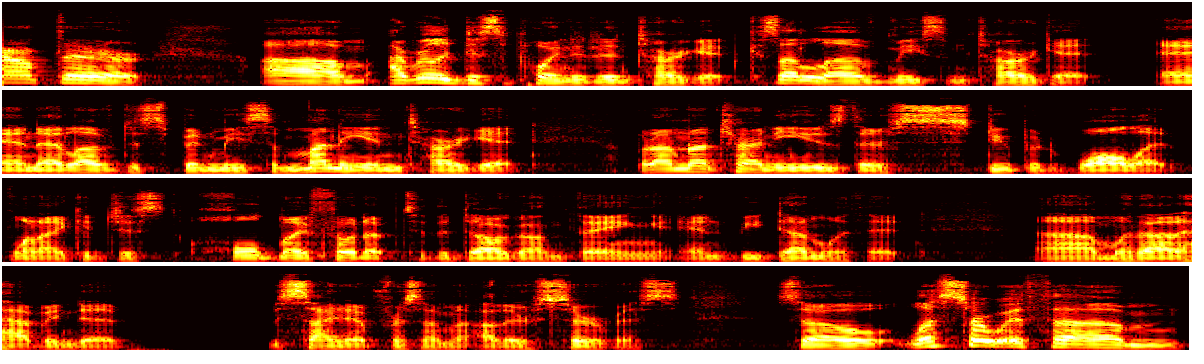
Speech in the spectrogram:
out there? Um, I'm really disappointed in Target because I love me some Target and I love to spend me some money in Target, but I'm not trying to use their stupid wallet when I could just hold my phone up to the doggone thing and be done with it um, without having to sign up for some other service. So let's start with um,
